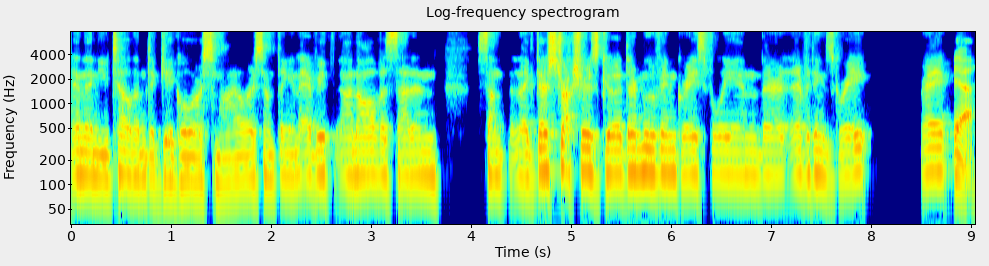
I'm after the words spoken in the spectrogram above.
and then you tell them to giggle or smile or something and everything and all of a sudden something like their structure is good they're moving gracefully and their everything's great right? Yeah.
